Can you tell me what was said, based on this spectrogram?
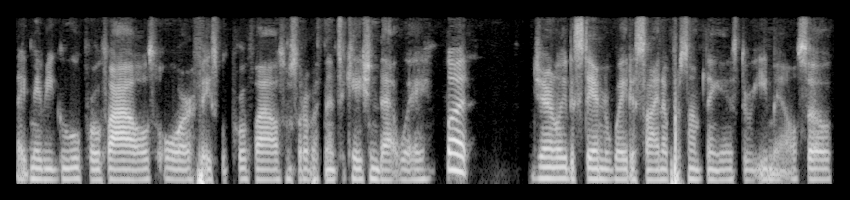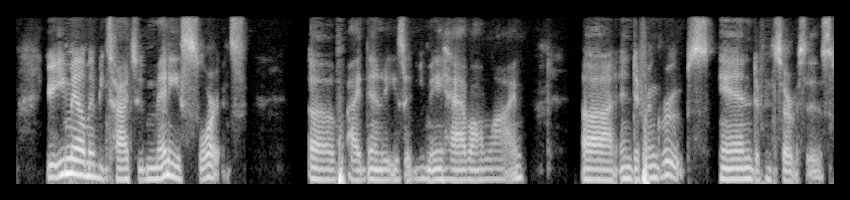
like maybe Google profiles or Facebook profiles, some sort of authentication that way. But generally the standard way to sign up for something is through email. So your email may be tied to many sorts of identities that you may have online uh, in different groups and different services.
